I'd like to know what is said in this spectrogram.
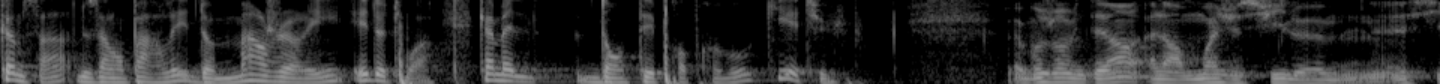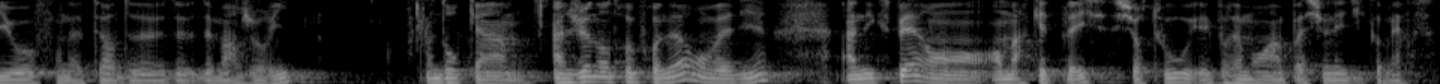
comme ça, nous allons parler de Marjorie et de toi. Kamel, dans tes propres mots, qui es-tu? Euh, Bonjour Minter. Alors moi je suis le CEO fondateur de, Marjorie. Donc un, un, jeune entrepreneur, on va dire, un expert en, en marketplace surtout, et vraiment un passionné d'e-commerce.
